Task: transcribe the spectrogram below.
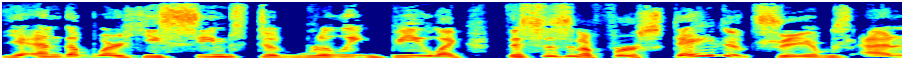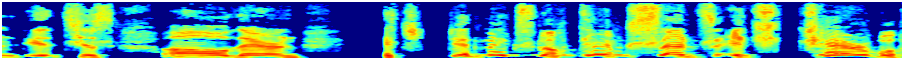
you end up where he seems to really be like, "This isn't a first date," it seems, and it's just, oh, there and it's, it makes no damn sense. It's terrible.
